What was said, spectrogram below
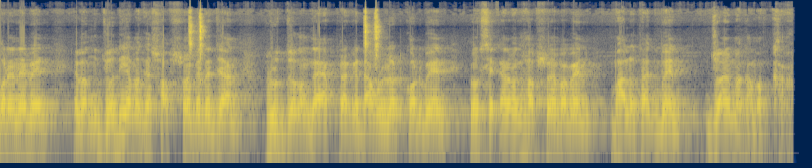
করে নেবেন এবং যদি আমাকে সবসময় পেতে চান, রুদ্রগঙ্গা অ্যাপটাকে ডাউনলোড করবেন এবং সেখানে আমাকে সবসময় পাবেন। ভালো থাকবেন, জয় মা কামাখ্যা।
